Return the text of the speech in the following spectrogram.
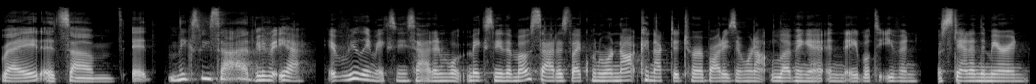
right? It's, um, it makes me sad. Yeah it really makes me sad. And what makes me the most sad is like when we're not connected to our bodies and we're not loving it and able to even stand in the mirror and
